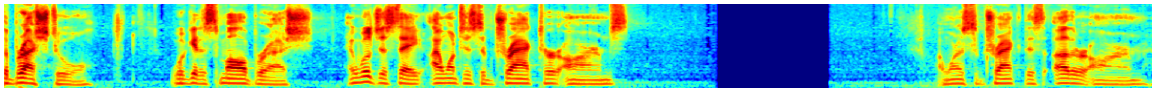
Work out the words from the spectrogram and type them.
the brush tool. We'll get a small brush and we'll just say, I want to subtract her arms. I want to subtract this other arm.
